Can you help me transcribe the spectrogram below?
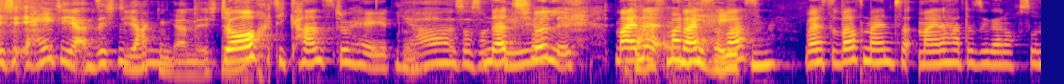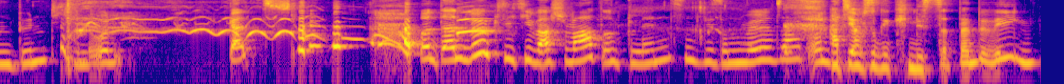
Ich hate ja an sich die Jacken ja nicht. Ne? Doch, die kannst du haten. Ja, ist das okay? Natürlich. Meine, Darf man die weißt du was? haten? Weißt du was? Meine, meine hatte sogar noch so ein Bündchen und ganz schlimm. Und dann wirklich, die war schwarz und glänzend wie so ein Müllsack. Und Hat die auch so geknistert beim Bewegen?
